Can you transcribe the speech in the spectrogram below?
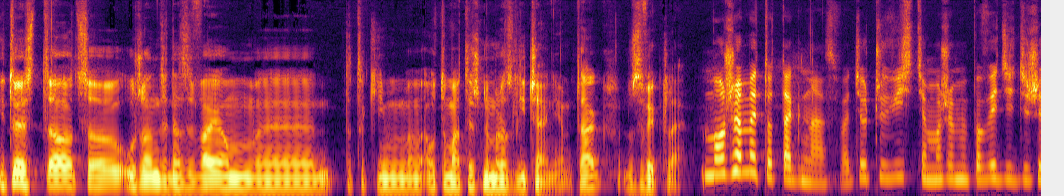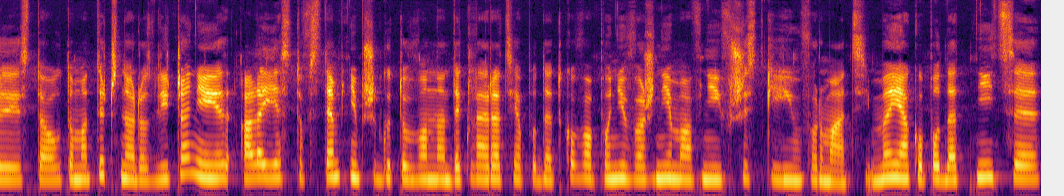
I to jest to, co urzędy nazywają takim automatycznym rozliczeniem, tak? Zwykle. Możemy to tak nazwać. Oczywiście możemy powiedzieć, że jest to automatyczne rozliczenie, ale jest to wstępnie przygotowana deklaracja podatkowa, ponieważ nie ma w niej wszystkich informacji. My, jako podatnicy,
